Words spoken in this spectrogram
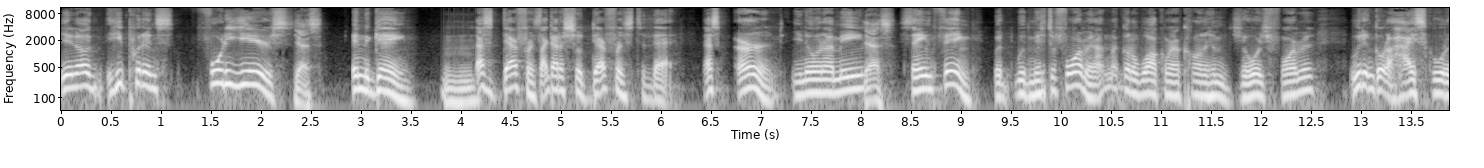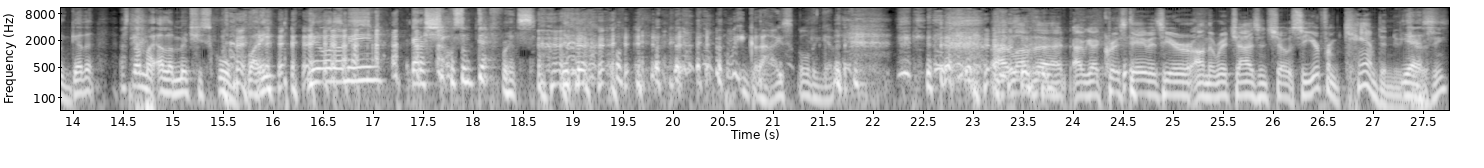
you know, he put in forty years Yes. in the game. Mm-hmm. That's deference. I got to show deference to that. That's earned. You know what I mean? Yes. Same thing with with Mr. Foreman. I'm not going to walk around calling him George Foreman. We didn't go to high school together. That's not my elementary school buddy. you know what I mean? I got to show some deference. we go to high school together. I love that. I've got Khris Davis here on the Rich Eisen show. So you're from Camden, New Yes. Jersey.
